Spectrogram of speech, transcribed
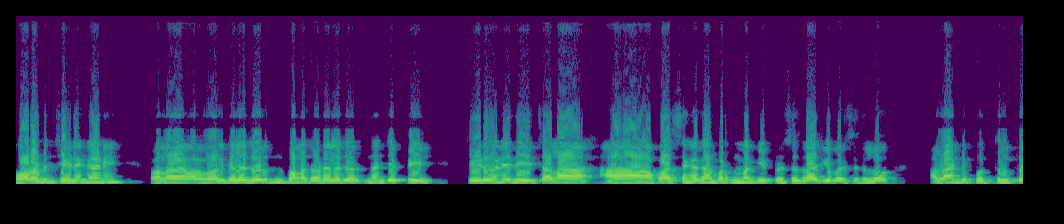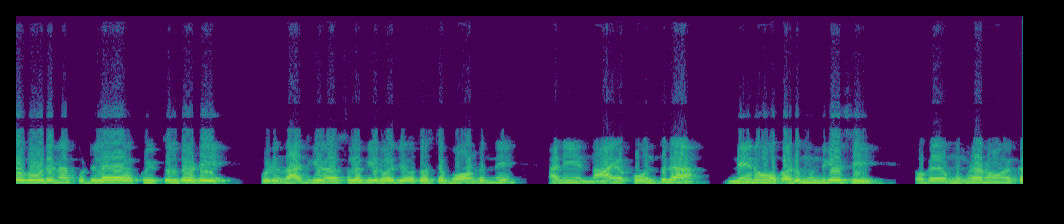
పోరాటం చేయడం కానీ వాళ్ళ వాళ్ళకి ఎలా జరుగుతుంది పలానా చోట ఎలా జరుగుతుందని చెప్పి చేయడం అనేది చాలా అపాస్యంగా కనపడుతుంది మనకి ప్రస్తుత రాజకీయ పరిస్థితుల్లో. అలాంటి పొత్తులతో కూడిన కుటిల కుయుక్తులతోటి కూడిన రాజకీయ వ్యవస్థలోకి ఈ రోజు యువత వస్తే బాగుంటుంది. అని నా యొక్క వంతుగా నేను ఒక అడుగు ముందుకేసి ఒక ముమ్మరం యొక్క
